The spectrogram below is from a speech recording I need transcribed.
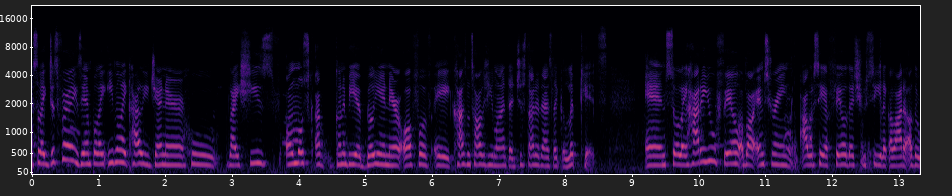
So like just for example, like even like Kylie Jenner who like she's almost uh, going to be a billionaire off of a cosmetology line that just started as like lip kits. And so, like, how do you feel about entering? I would say a field that you see like a lot of other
